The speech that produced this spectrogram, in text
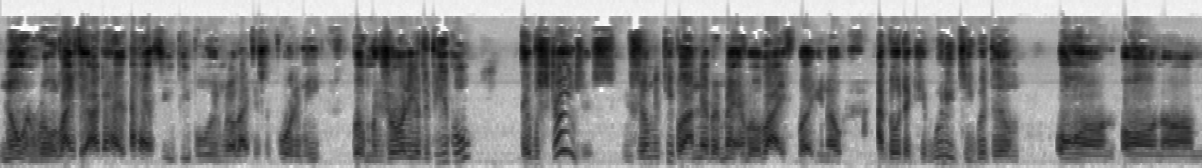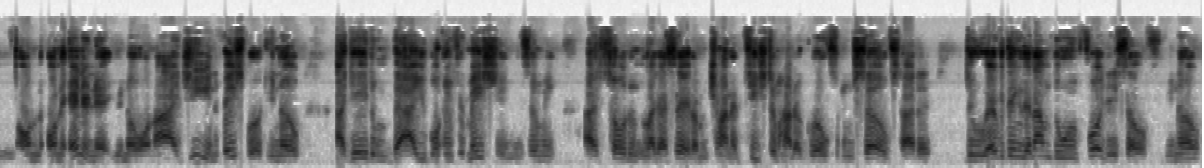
know in real life. I got I had few people in real life that supported me, but majority of the people they were strangers. You feel me? People I never met in real life, but you know I built a community with them on on um on on the internet. You know on IG and Facebook. You know I gave them valuable information. You feel me? I told them, like I said, I'm trying to teach them how to grow for themselves, how to do everything that I'm doing for yourself, you know?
